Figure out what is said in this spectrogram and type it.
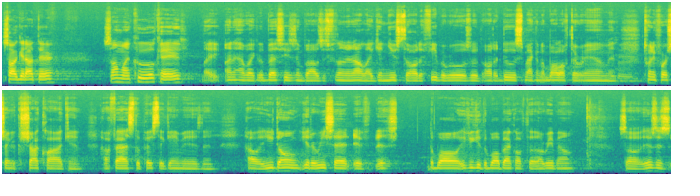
So I get out there. So I'm like, cool, okay. Like I didn't have like the best season, but I was just feeling it out, like getting used to all the FIBA rules with all the dudes smacking the ball off the rim and mm-hmm. 24 second shot clock and how fast the pace of the game is and how you don't get a reset if it's the ball if you get the ball back off the rebound. So it was just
